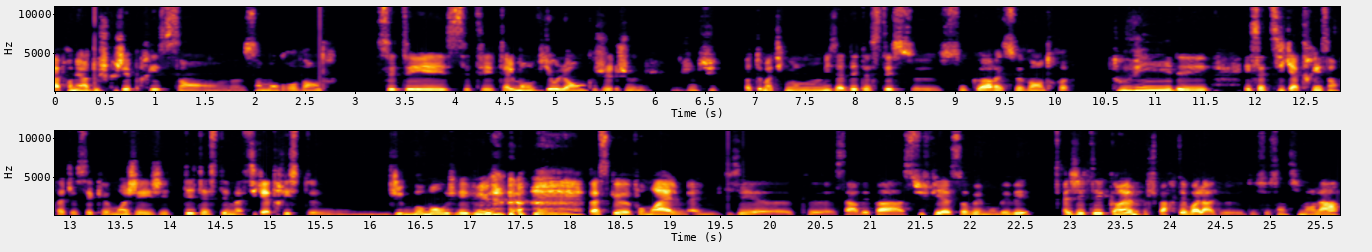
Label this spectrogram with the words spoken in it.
La première douche que j'ai prise sans, sans mon gros ventre, c'était c'était tellement violent que je, je, je me suis automatiquement mise à détester ce, ce corps et ce ventre tout vide et, et cette cicatrice en fait je sais que moi j'ai détesté ma cicatrice du moment où je l'ai vue parce que pour moi elle, me disait euh, que ça avait pas suffi à sauver mon bébé. J'étais quand même je partais voilà de, ce sentiment là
